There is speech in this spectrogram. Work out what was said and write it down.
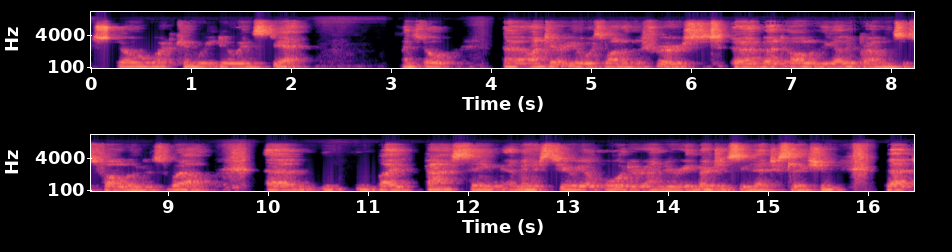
So what can we do instead? And so uh, Ontario was one of the first, uh, but all of the other provinces followed as well um, by passing a ministerial order under emergency legislation that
